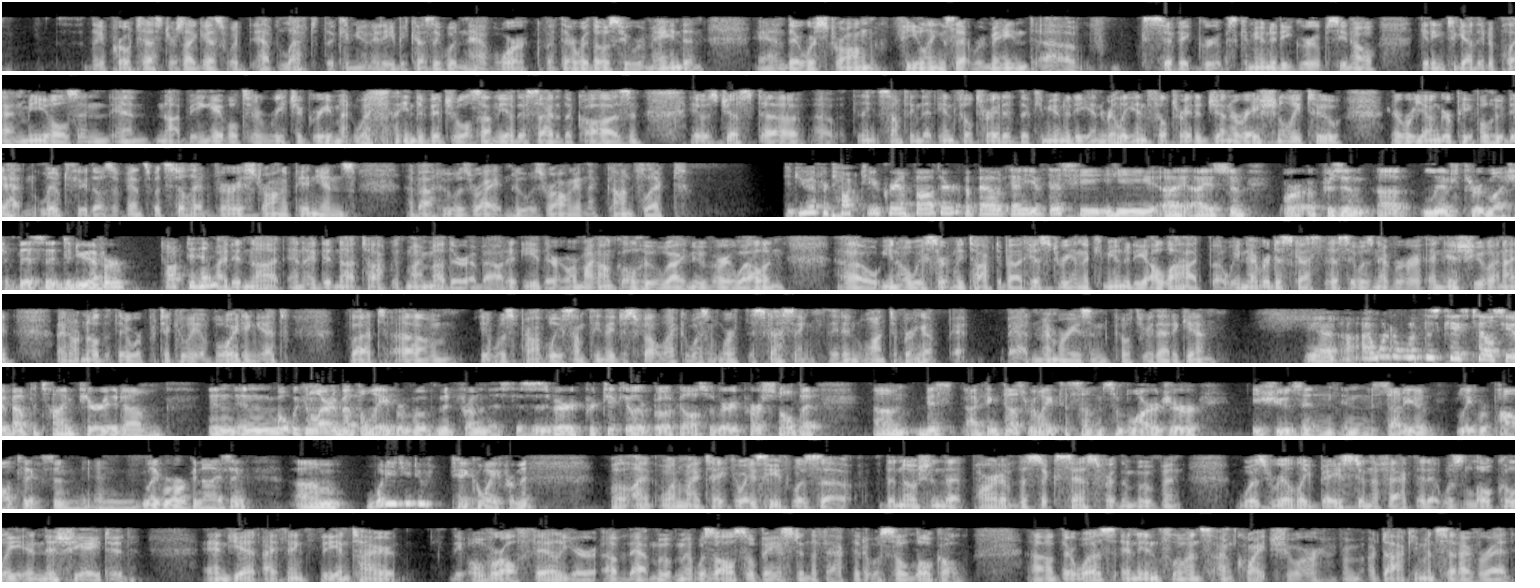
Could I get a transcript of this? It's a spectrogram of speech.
the protesters, I guess, would have left the community because they wouldn't have work. But there were those who remained, and and there were strong feelings that remained uh, civic groups, community groups, you know, getting together to plan meals and and not being able to reach agreement with individuals on the other side of the cause, and it was just uh, uh, something that infiltrated the community and really infiltrated generationally too. There were younger people who hadn't lived through those events, but still had very strong opinions about who was right and who was wrong in the conflict. Did you ever talk to your grandfather about any of this? He, he, I, I assume, or I presume, uh, lived through much of this. Uh, did you ever talk to him? I did not, and I did not talk with my mother about it either, or my uncle, who I knew very well. And uh, you know, we certainly talked about history in the community a lot, but we never discussed this. It was never an issue, and I I don't know that they were particularly avoiding it, but um, it was probably something they just felt like it wasn't worth discussing. They didn't want to bring up bad memories and go through that again. Yeah, I wonder what this case tells you about the time period. Um, and, and what we can learn about the labor movement from this. This is a very particular book, also very personal, but Um, this, I think, does relate to some some larger issues in, in the study of labor politics and, and labor organizing. Um, what did you take away from it? Well, I, one of my takeaways, Heath, was uh, the notion that part of the success for the movement was really based in the fact that it was locally initiated, and yet I think the entire the overall failure of that movement was also based in the fact that it was so local. Uh, there was an influence, I'm quite sure, from documents that I've read,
